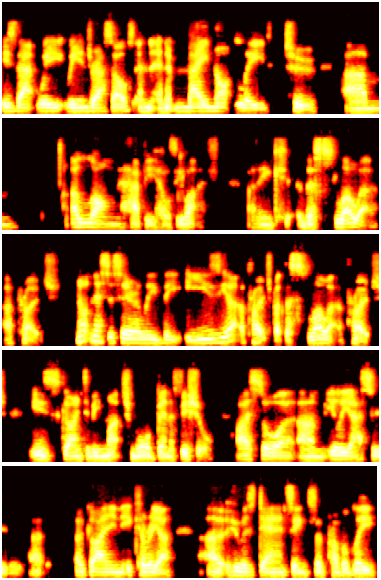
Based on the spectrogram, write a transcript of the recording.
is that we, we injure ourselves and, and it may not lead to um, a long, happy, healthy life. I think the slower approach, not necessarily the easier approach, but the slower approach is going to be much more beneficial. I saw um, Ilias, uh, a guy in Ikaria, uh, who was dancing for probably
